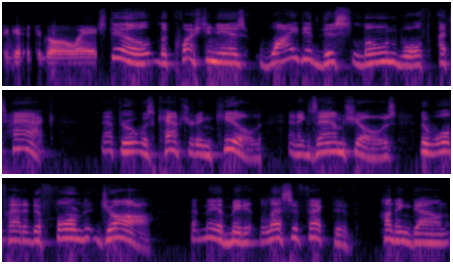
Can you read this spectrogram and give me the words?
to get it to go away. Still, the question is why did this lone wolf attack? After it was captured and killed, an exam shows the wolf had a deformed jaw that may have made it less effective hunting down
